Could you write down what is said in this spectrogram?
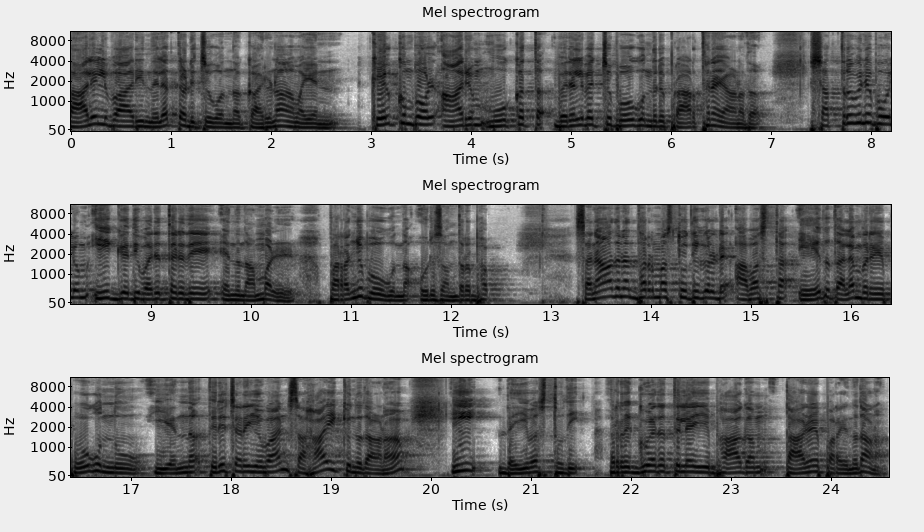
കാലിൽ വാരി നിലത്തടിച്ചു കൊന്ന കരുണാമയൻ. കേൾക്കുമ്പോൾ ആരും മൂക്കത്ത് വിരൽ വെച്ചു പോകുന്നൊരു പ്രാർത്ഥനയാണത്. ശത്രുവിന് പോലും ഈ ഗതി വരുത്തരുതേ എന്ന് നമ്മൾ പറഞ്ഞു പോകുന്ന ഒരു സന്ദർഭം. സനാതനധർമ്മസ്തുതികളുടെ അവസ്ഥ ഏത് തലം വരെ പോകുന്നു എന്ന് തിരിച്ചറിയുവാൻ സഹായിക്കുന്നതാണ് ഈ ദൈവസ്തുതി. ഋഗ്വേദത്തിലെ ഈ ഭാഗം താഴെ പറയുന്നതാണ്.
